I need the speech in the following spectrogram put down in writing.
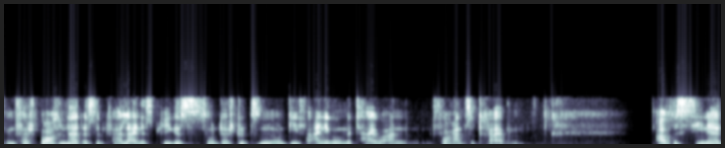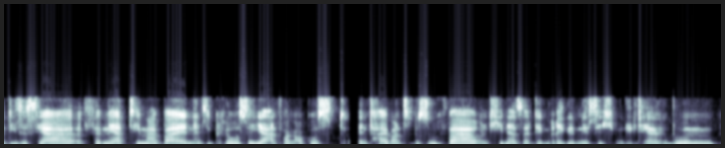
und versprochen hat, es im Falle eines Krieges zu unterstützen und die Vereinigung mit Taiwan voranzutreiben. Auch ist China dieses Jahr vermehrt Thema, weil Nancy Pelosi ja Anfang August in Taiwan zu Besuch war und China seitdem regelmäßig Militärübungen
